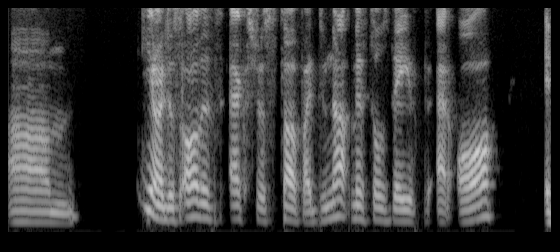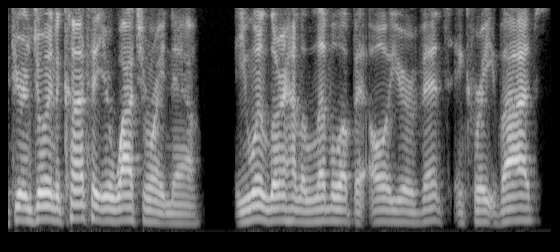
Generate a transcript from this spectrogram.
um, you know just all this extra stuff. I do not miss those days at all. If you're enjoying the content you're watching right now and you want to learn how to level up at all your events and create vibes,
